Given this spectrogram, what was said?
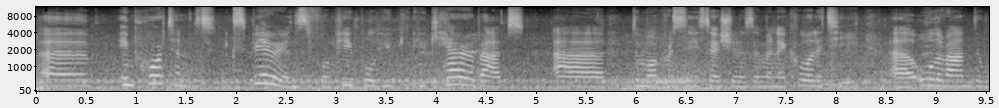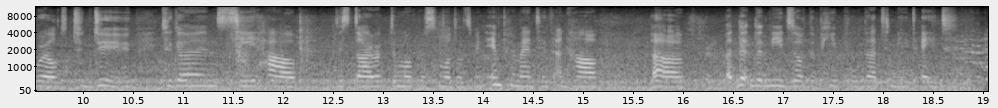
uh, important experience for people who, who care about uh, democracy, socialism and equality uh, all around the world to do, to go and see how this direct democracy model has been implemented and how uh, the, the needs of the people that need aid.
